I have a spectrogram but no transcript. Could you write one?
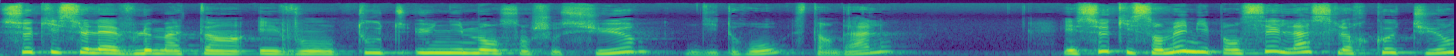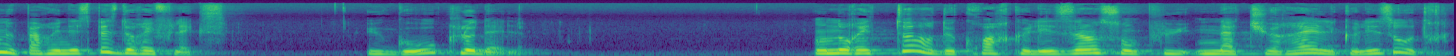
Ceux qui se lèvent le matin et vont tout uniment sans chaussures, Diderot, Stendhal, et ceux qui, sans même y penser, lassent leur coturne par une espèce de réflexe, Hugo, Claudel. On aurait tort de croire que les uns sont plus naturels que les autres.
